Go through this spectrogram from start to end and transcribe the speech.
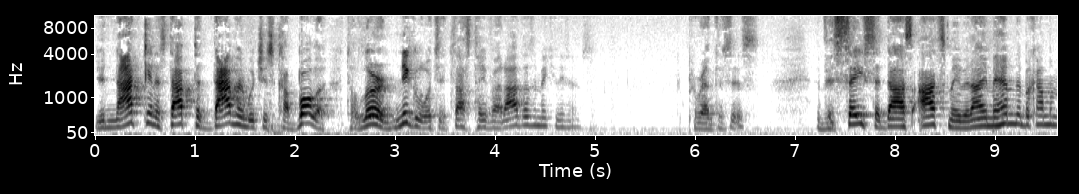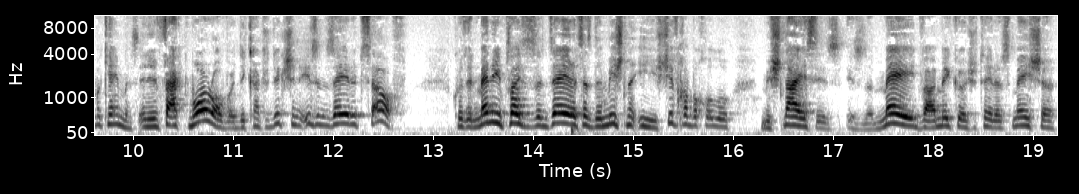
You're not going to stop to daven, which is Kabbalah, to learn Nigel, which is Das Tevara, doesn't make any sense. Parenthesis. V'sei sedas atzmei v'rayim mehem become a And in fact, moreover, the contradiction is in Zayir itself. Because in many places in Zayir it says the Mishnah is Shivcha B'chulu, Mishnayis is, is the maid, Va'amikra Shoteres Meisha,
